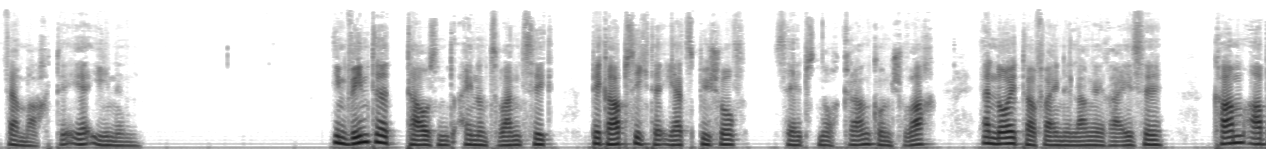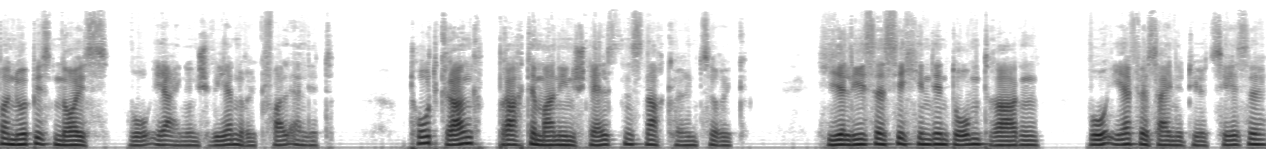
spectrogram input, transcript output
vermachte er ihnen. Im Winter 1021 begab sich der Erzbischof, selbst noch krank und schwach, erneut auf eine lange Reise, kam aber nur bis Neuss, wo er einen schweren Rückfall erlitt. Todkrank brachte man ihn schnellstens nach Köln zurück. Hier ließ er sich in den Dom tragen, wo er für seine Diözese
